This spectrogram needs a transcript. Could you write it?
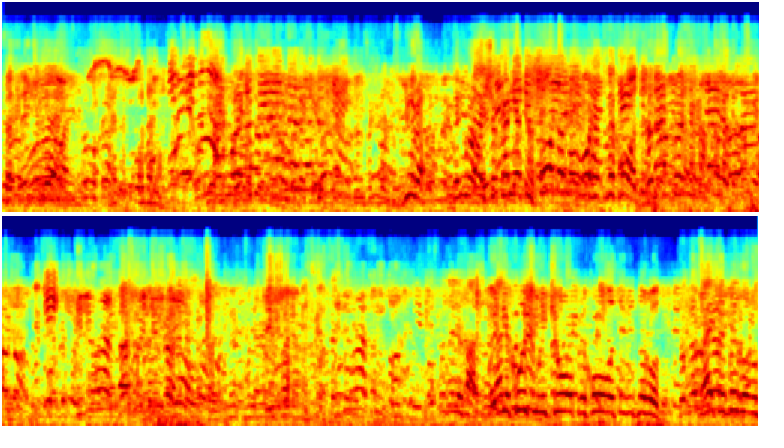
Закриті двері. Юра, передай, може виходить. Я не хочу нічого приховувати від народу. Знаєте, бидло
